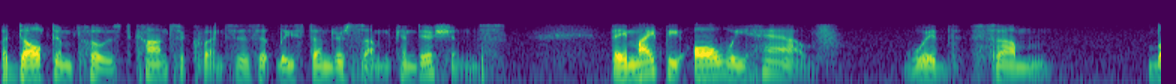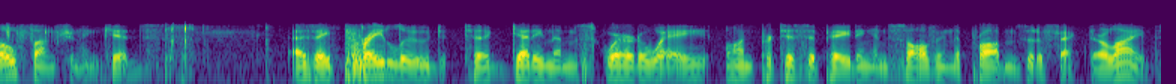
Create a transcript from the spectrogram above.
adult imposed consequences, at least under some conditions. They might be all we have with some low functioning kids as a prelude to getting them squared away on participating in solving the problems that affect their lives.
